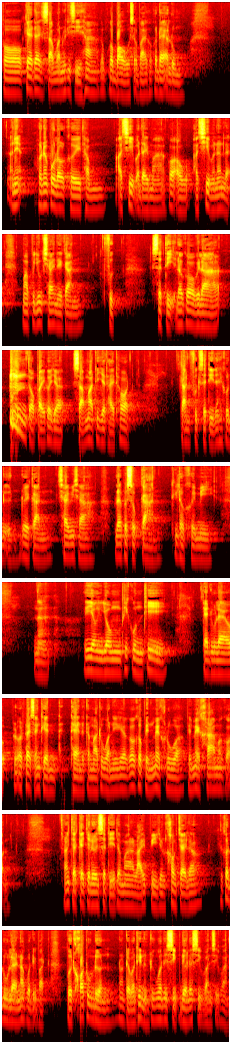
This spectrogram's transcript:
พอแก้ได้สามวันวันที่สี่ห้าก็เบาสบายเขาก็ได้อารมณ์ อันนี้เพราะนั้นพวกเราเคยทำอาชีพอะไรมา ก็เอาอาชีพอันนั้นแหละ มาประยุกต์ใช้ในการฝึกสติแล้วก็เวลาต่อไปก็จะสามารถที่จะถ่ายทอด การฝึกสติให้คนอื่น ด้วยการใช้วิชาและประสบการณ์ที่เราเคยมีนะนี่ยงยมพิกุลที่ กดูแลพระวัดแพทย์แสงเทียนแทนอาตมาทุกวันนี้แกก็ก็เป็นแม่ครัวเป็นแม่ค้ามาก่อน หลังจากแกเจริญสติมาหลายปีจนเข้าใจแล้วแกก็ดูแลนักปฏิบัติ เปิดคอร์สทุกเดือนตั้งแต่วันที่หนึ่งถึงวันที่สิบเดือนละสิบวันสิบวัน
